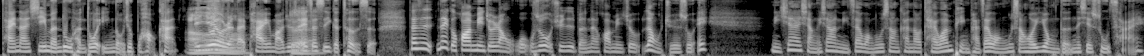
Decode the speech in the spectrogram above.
台南西门路很多银楼就不好看，哦欸，也有人来拍嘛，就是哎这是一个特色。但是那个画面就让我，我说我去日本那个画面就让我觉得说，哎、欸，你现在想一下，你在网络上看到台湾品牌在网络上会用的那些素材，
